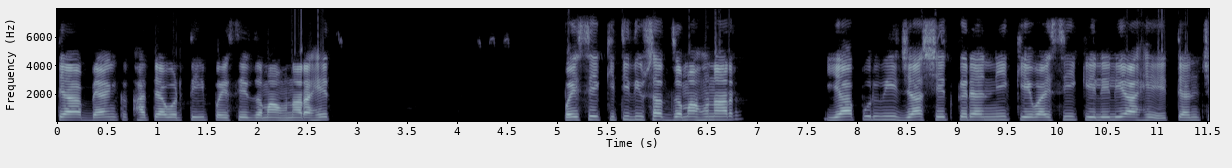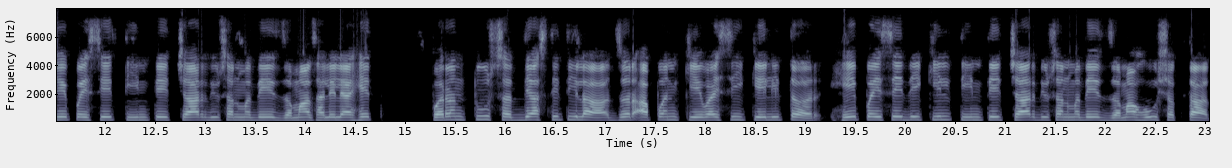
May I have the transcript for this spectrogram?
त्या बँक खात्यावरती पैसे जमा होणार आहेत. पैसे किती दिवसात जमा होणार? यापूर्वी ज्या शेतकऱ्यांनी के वाय सी केलेली आहे त्यांचे पैसे तीन ते चार दिवसांमध्ये जमा झालेले आहेत. परंतु सध्या स्थितीला जर आपण के वाय सी केली तर हे पैसे देखील तीन ते चार दिवसांमध्ये जमा होऊ शकतात.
